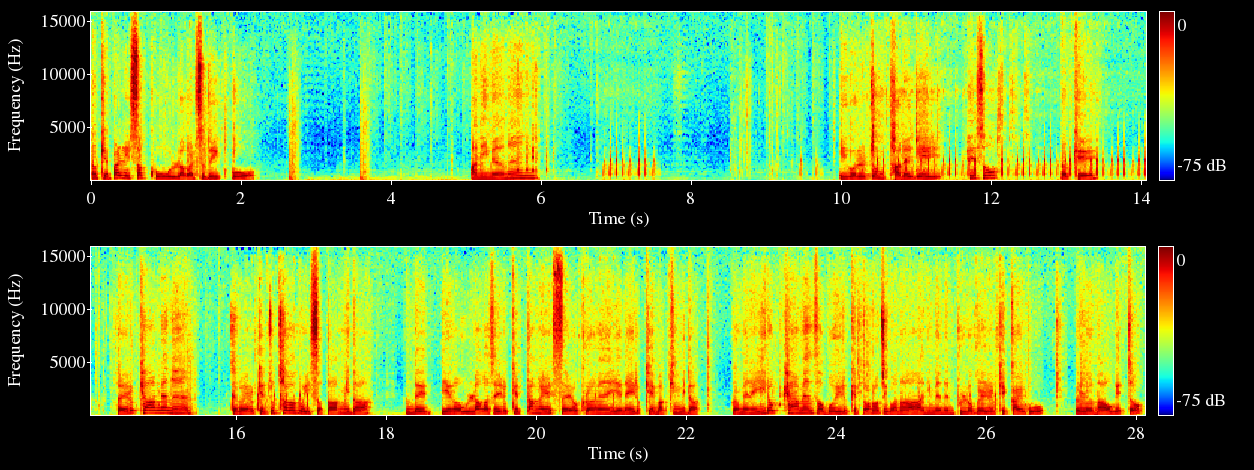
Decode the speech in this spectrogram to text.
이렇게 빨리 쌓고 올라갈 수도 있고 아니면은 이거를 좀 다르게 해서 이렇게 자 이렇게 하면은 제가 이렇게 쫓아가고 있었다 합니다. 근데 얘가 올라가서 이렇게 땅을 했어요. 그러면 얘는 이렇게 막힙니다. 그러면 이렇게 하면서 뭐 이렇게 떨어지거나 아니면은 블록을 이렇게 깔고 여기로 나오겠죠?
